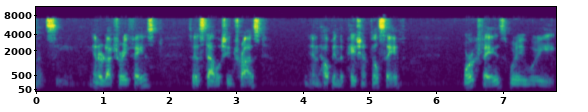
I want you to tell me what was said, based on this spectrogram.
let's see, introductory phase, so establishing trust and helping the patient feel safe work phase we,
